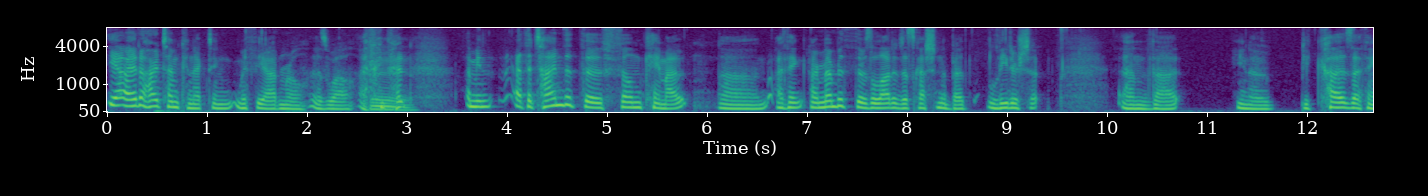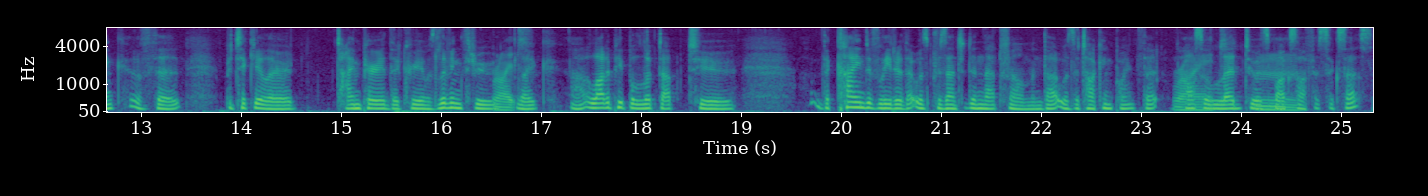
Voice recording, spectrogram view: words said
Yeah, I had a hard time connecting with The Admiral as well. I think mm. that, I mean, at the time that the film came out, um, I think I remember there was a lot of discussion about leadership, and that you know because I think of the particular time period that Korea was living through, right. like uh, a lot of people looked up to the kind of leader that was presented in that film, and that was a talking point that right. also led to its mm. box office success.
